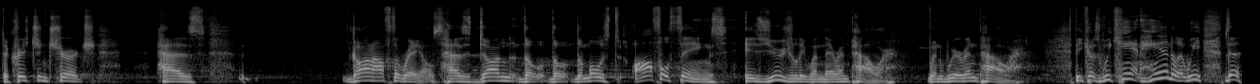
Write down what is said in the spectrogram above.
the Christian church has gone off the rails, has done the, the, the most awful things, is usually when they're in power, when we're in power because we can't handle it. We, the,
